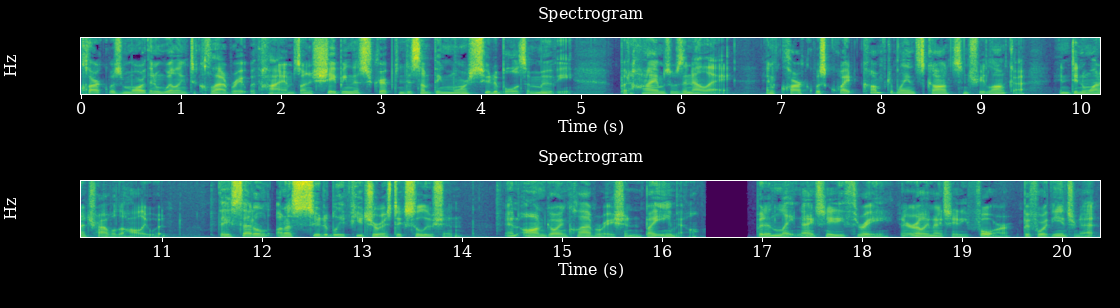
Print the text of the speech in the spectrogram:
Clarke was more than willing to collaborate with Hyams on shaping the script into something more suitable as a movie, but Hyams was in LA, and Clarke was quite comfortably ensconced in Sri Lanka and didn't want to travel to Hollywood they settled on a suitably futuristic solution an ongoing collaboration by email. But in late 1983 and early 1984, before the internet,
